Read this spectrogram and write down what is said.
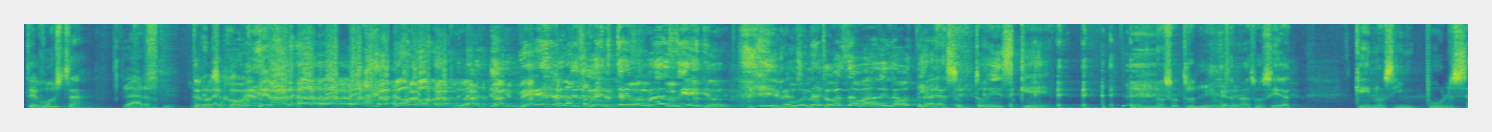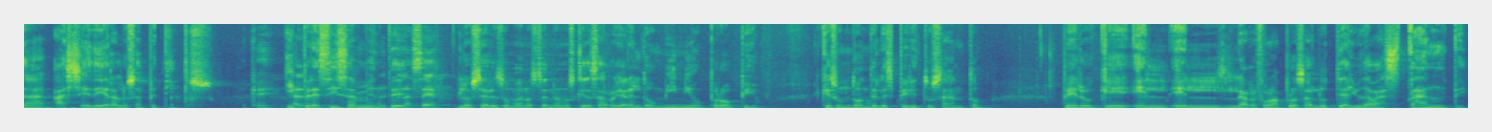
¿Te gusta? Claro. ¿Te lo la vas a comer? no, ¿ves? La respuesta es fácil. El Una asunto- cosa va de la El otra. asunto es que nosotros vivimos en una sociedad que nos impulsa a ceder a los apetitos. Ok, Y al- precisamente al los seres humanos tenemos que desarrollar el dominio propio, que es un don del Espíritu Santo, pero que el- el- la reforma pro salud te ayuda bastante.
